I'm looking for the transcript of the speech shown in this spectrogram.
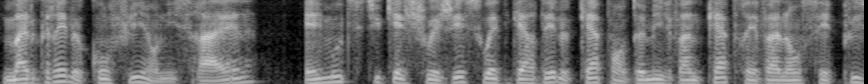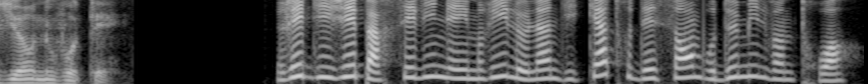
Malgré le conflit en Israël, Helmut Stukelschwege souhaite garder le cap en 2024 et va lancer plusieurs nouveautés. Rédigé par Céline Emery le lundi 4 décembre 2023.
